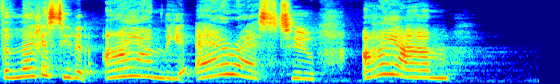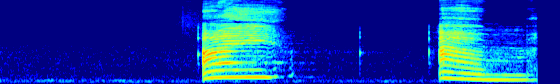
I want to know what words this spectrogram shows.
the legacy that I am the heiress to. I am. I am.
